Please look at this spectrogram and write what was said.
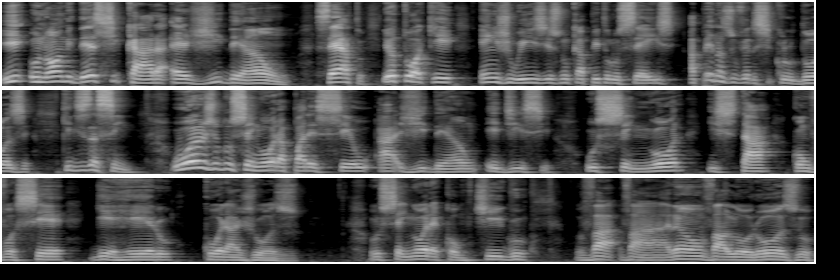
E o nome deste cara é Gideão, certo? Eu tô aqui em Juízes, no capítulo 6, apenas o versículo 12, que diz assim: o anjo do Senhor apareceu a Gideão e disse: O Senhor está com você, guerreiro corajoso. O Senhor é contigo, va varão valoroso,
